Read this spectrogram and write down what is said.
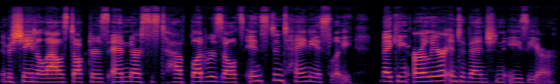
The machine allows doctors and nurses to have blood results instantaneously, making earlier intervention easier.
